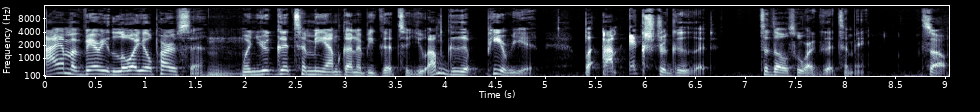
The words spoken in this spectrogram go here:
I am a very loyal person. Hmm. When you're good to me, I'm gonna be good to you. I'm good, period. But I'm extra good to those who are good to me. So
